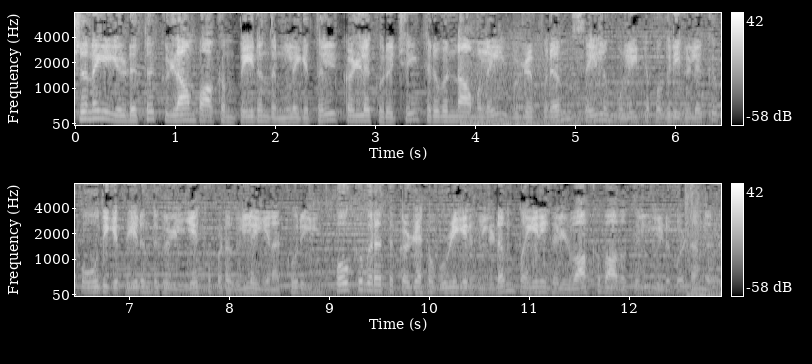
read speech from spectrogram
சென்னையை அடுத்த கிளாம்பாக்கம் பேருந்து நிலையத்தில் கள்ளக்குறிச்சி திருவண்ணாமலை விழுப்புரம் சேலம் உள்ளிட்ட பகுதிகளுக்கு போதிய பேருந்துகள் இயக்கப்படவில்லை என கூறி போக்குவரத்து கழக ஊழியர்களிடம் பயணிகள் வாக்குவாதத்தில் ஈடுபட்டனர்.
